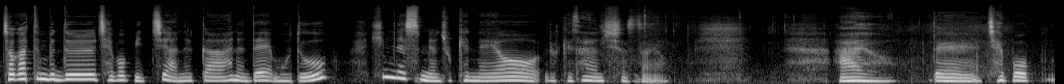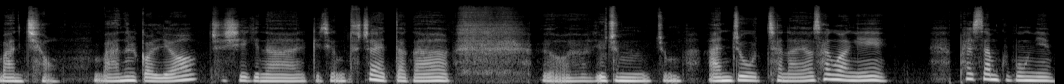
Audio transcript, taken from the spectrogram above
저 같은 분들 제법 있지 않을까 하는데 모두 힘냈으면 좋겠네요. 이렇게 사연 주셨어요. 아유, 네, 제법 많죠. 많을걸요. 주식이나 이렇게 지금 투자했다가, 어, 요즘 좀 안 좋잖아요. 상황이. 8390님,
